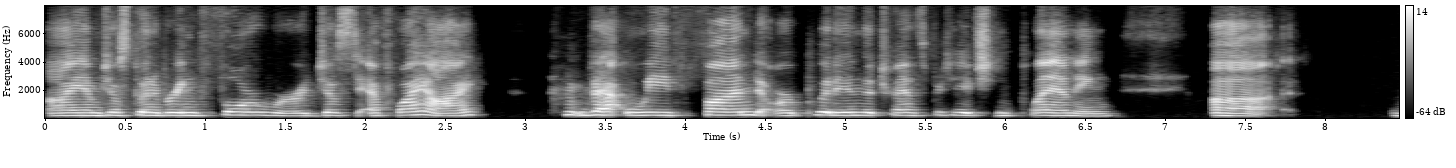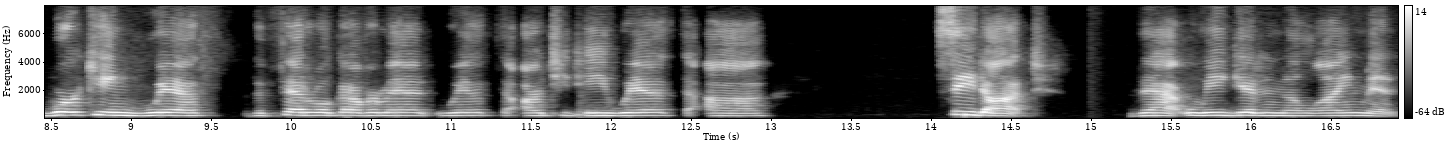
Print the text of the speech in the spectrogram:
I am just going to bring forward, just FYI, that we fund or put in the transportation planning, uh, working with the federal government, with the RTD, with uh, CDOT, that we get an alignment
